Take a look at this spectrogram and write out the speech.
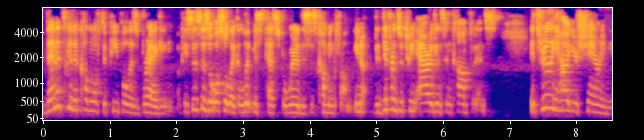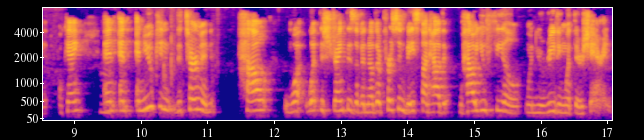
then it's going to come off to people as bragging. Okay, so this is also like a litmus test for where this is coming from. You know, the difference between arrogance and confidence. It's really how you're sharing it. Okay, mm-hmm. and and and you can determine how what what the strength is of another person based on how the, how you feel when you're reading what they're sharing.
